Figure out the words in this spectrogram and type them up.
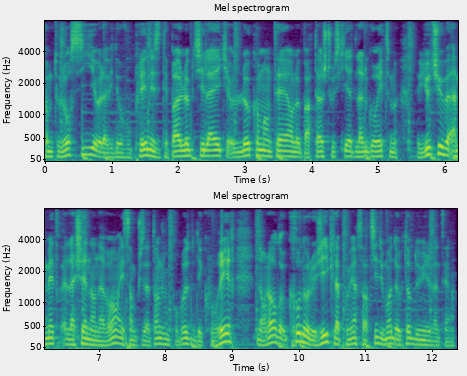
comme toujours, si la vidéo vous plaît, n'hésitez pas, le petit like, le commentaire, le partage, tout ce qu'il y a de l'algorithme YouTube à mettre la chaîne en avant, et sans plus attendre, je vous propose de découvrir dans l'ordre chronologique la première sortie du mois d'octobre 2021.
